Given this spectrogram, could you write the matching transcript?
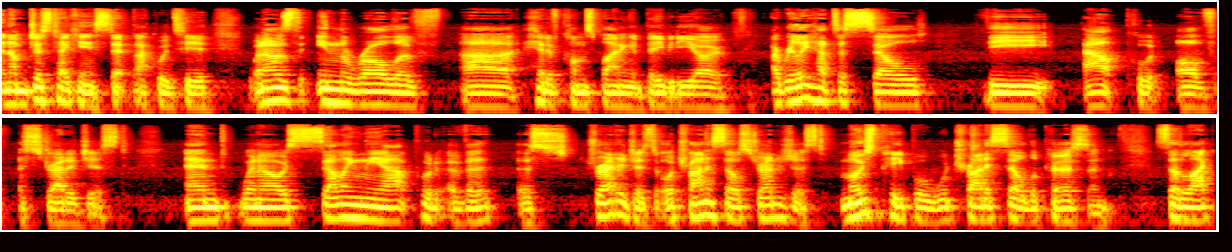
and I'm just taking a step backwards here. When I was in the role of uh, head of comms planning at BBDO, I really had to sell the output of a strategist. And when I was selling the output of a, a, strategist or trying to sell strategist, most people would try to sell the person. So, like,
